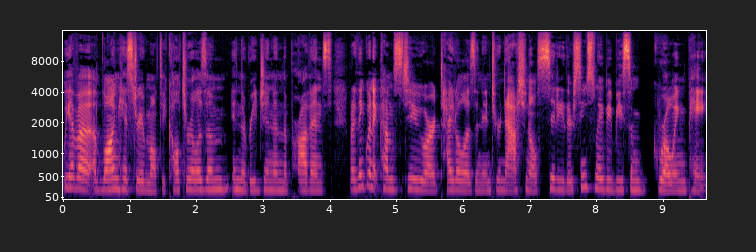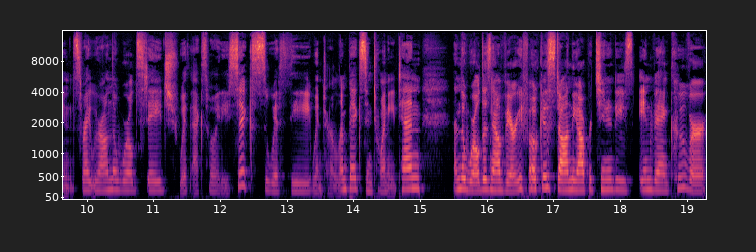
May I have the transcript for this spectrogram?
We have a, a, long history of multiculturalism in the region and the province. But I think when it comes to our title as an international city, there seems to maybe be some growing pains, right? We were on the world stage with Expo 86, with the Winter Olympics in 2010 and the world is now very focused on the opportunities in Vancouver.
